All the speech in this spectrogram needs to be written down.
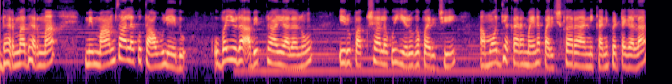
ధర్మధర్మ మీ మాంసాలకు తావులేదు. ఉభయుల అభిప్రాయాలను ఇరు పక్షాలకు ఎరుగపరిచి అమోధ్యకరమైన పరిష్కారాన్ని కనిపెట్టగల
